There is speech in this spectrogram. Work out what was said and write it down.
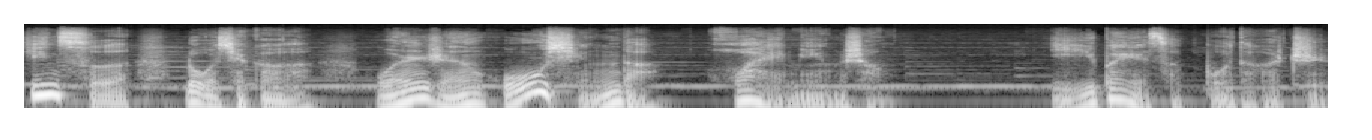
因此落下个文人无形的坏名声。一辈子不得志。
